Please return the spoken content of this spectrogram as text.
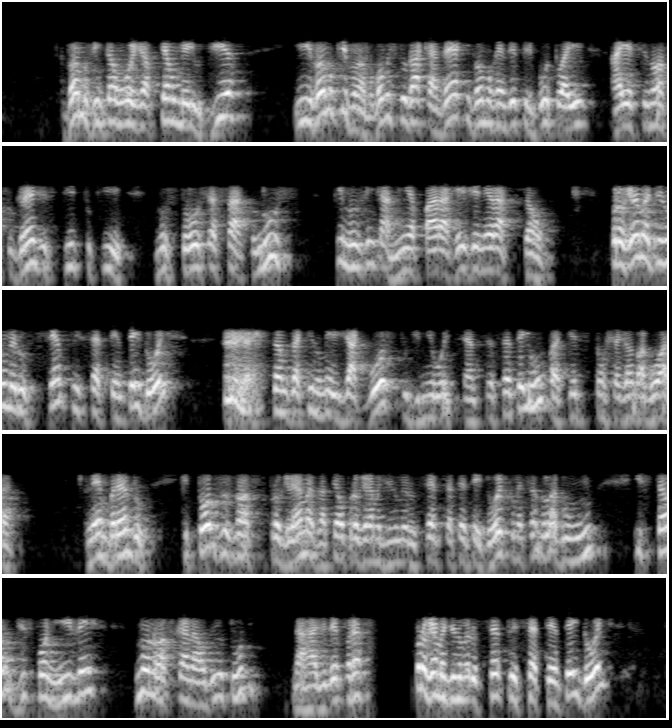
Vamos então hoje até o meio-dia e vamos que vamos. Vamos estudar Kardec, vamos render tributo aí a esse nosso grande espírito que nos trouxe essa luz que nos encaminha para a regeneração. Programa de número 172. Estamos aqui no mês de agosto de 1861, para aqueles que estão chegando agora. Lembrando que todos os nossos programas, até o programa de número 172, começando lá do 1, estão disponíveis no nosso canal do YouTube, na Rádio de França. Programa de número 172.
